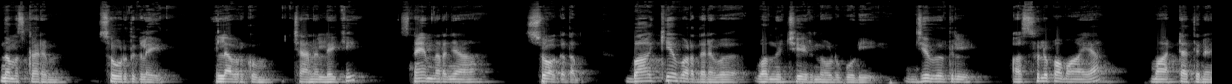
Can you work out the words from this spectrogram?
നമസ്കാരം സുഹൃത്തുക്കളെ. എല്ലാവർക്കും ചാനലിലേക്ക് സ്നേഹം നിറഞ്ഞ സ്വാഗതം. ഭാഗ്യവർദ്ധനവ് വന്നു ചേരുന്നതോടുകൂടി ജീവിതത്തിൽ അസുലഭമായ മാറ്റത്തിന്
